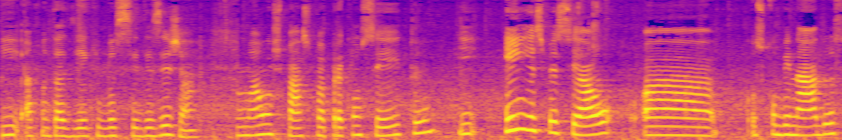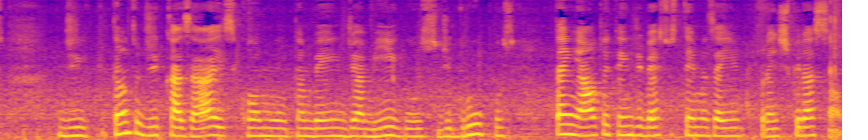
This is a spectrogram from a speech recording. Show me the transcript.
e a fantasia que você desejar. Não há um espaço para preconceito e, em especial, a, os combinados de tanto de casais como também de amigos, de grupos, está em alta e tem diversos temas aí para inspiração.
